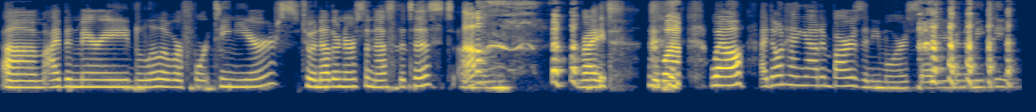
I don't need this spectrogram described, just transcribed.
Um, I've been married a little over 14 years to another nurse anesthetist. Um, oh. right. Wow. well, I don't hang out in bars anymore, so you're going to meet people.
